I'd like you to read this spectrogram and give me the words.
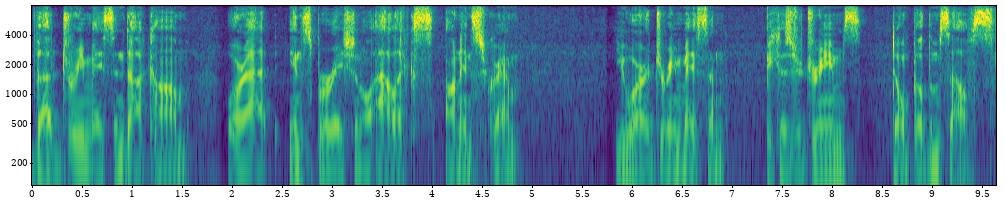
thedreammason.com or at inspirationalalex on Instagram. You are a dream mason because your dreams don't build themselves.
